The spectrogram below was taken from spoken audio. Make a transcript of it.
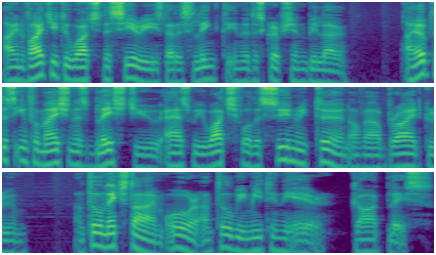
I invite you to watch the series that is linked in the description below. I hope this information has blessed you as we watch for the soon return of our bridegroom. Until next time, or until we meet in the air, God bless.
